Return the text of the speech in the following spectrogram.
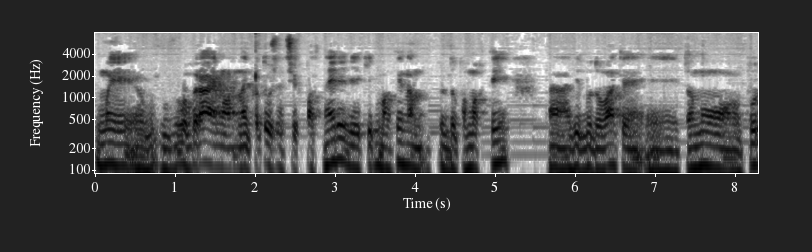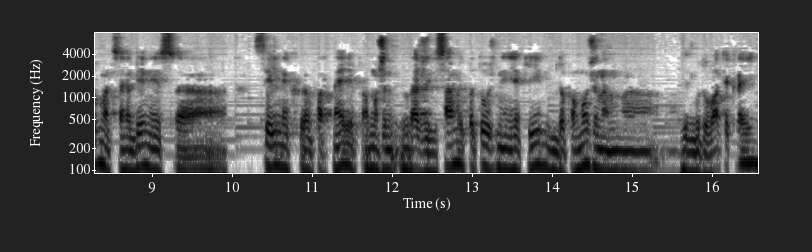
Ми обираємо найпотужніших партнерів, які могли нам допомогти е, відбудувати. І тому Пурма це один із сильних партнерів, а може навіть і самий потужний, який допоможе нам е, відбудувати країну.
